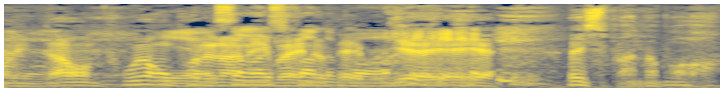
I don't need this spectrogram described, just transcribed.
won't, yeah. I won't, we won't Yeah, put it on anybody in the spun paper. ball. Yeah, yeah, yeah. they spun the ball.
